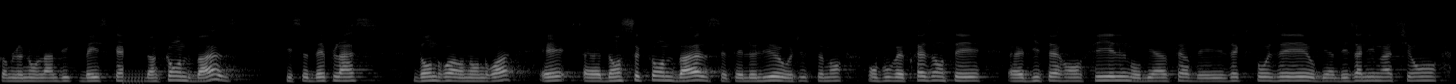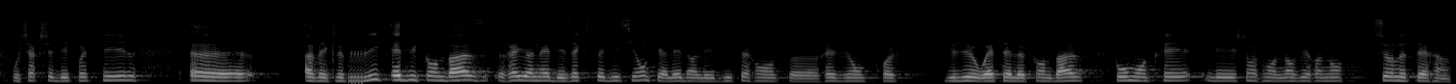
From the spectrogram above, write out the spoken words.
comme le nom l'indique, Basecamp, d'un camp de base qui se déplace d'endroit en endroit. Et euh, dans ce camp de base, c'était le lieu où justement on pouvait présenter euh, différents films, ou bien faire des exposés, ou bien des animations, ou chercher des fossiles euh, avec le public. Et du camp de base rayonnaient des expéditions qui allaient dans les différentes régions proches du lieu où était le camp de base pour montrer les changements de l'environnement sur le terrain.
